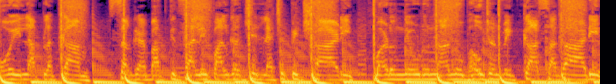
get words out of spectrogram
होईल आपलं काम. सगळ्या बाबतीत झाली पालघर जिल्ह्याची पिछाडी. म्हणून निवडून आणू बहुजन विकास आघाडी.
